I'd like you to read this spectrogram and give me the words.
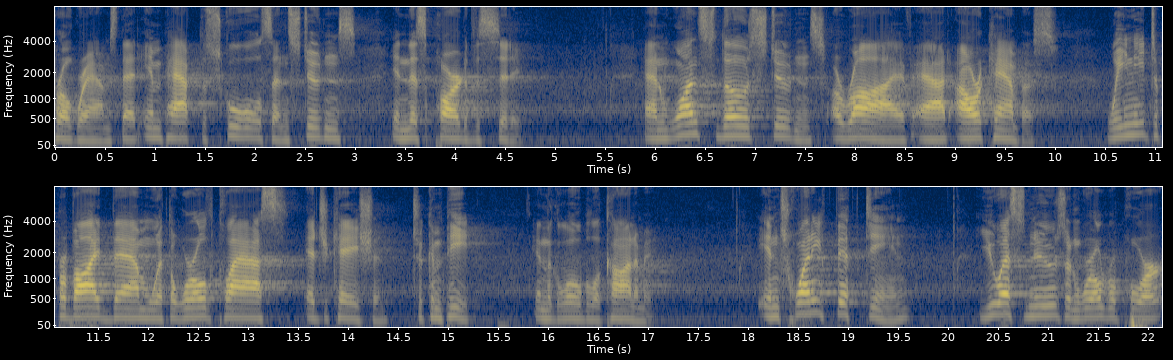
programs that impact the schools and students in this part of the city. And once those students arrive at our campus, we need to provide them with a world-class education to compete in the global economy. In 2015, U.S. News and World Report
